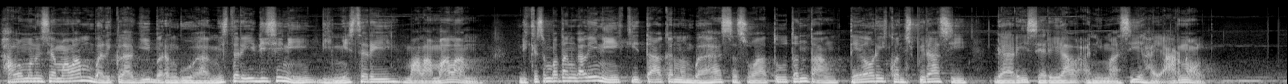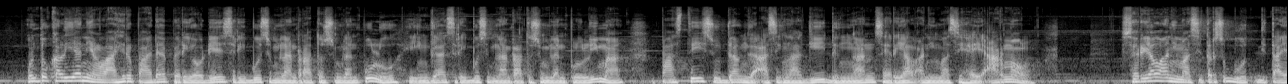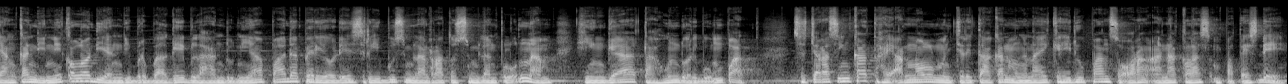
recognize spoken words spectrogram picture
Halo manusia malam, balik lagi bareng gua Misteri di sini di Misteri Malam-malam. Di kesempatan kali ini kita akan membahas sesuatu tentang teori konspirasi dari serial animasi Hai Arnold. Untuk kalian yang lahir pada periode 1990 hingga 1995, pasti sudah nggak asing lagi dengan serial animasi Hey Arnold. Serial animasi tersebut ditayangkan di Nickelodeon di berbagai belahan dunia pada periode 1996 hingga tahun 2004. Secara singkat, Hai Arnold menceritakan mengenai kehidupan seorang anak kelas 4 SD.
